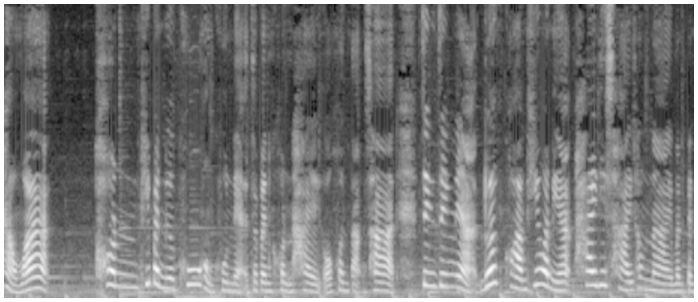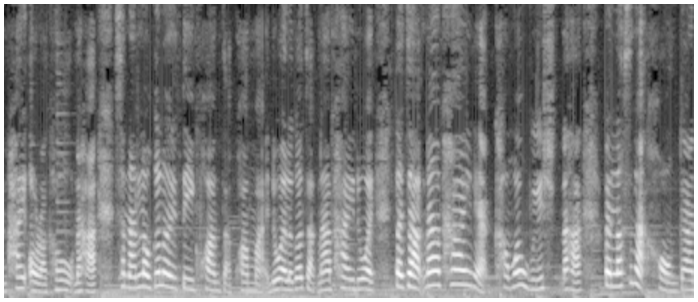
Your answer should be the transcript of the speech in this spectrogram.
ถามว่า คนที่เป็นเนื้อคู่ของคุณเนี่ยจะเป็นคนไทยหรือว่าคนต่างชาติ จริงๆเนี่ยด้วยความที่วันนี้ไพ่ที่ใช้ทำนายมันเป็นไพ่ Oracle นะคะ ฉะนั้นเราก็เลยตีความจากความหมายด้วยแล้วก็จากหน้าไพ่ด้วย แต่จากหน้าไพ่เนี่ยคำว่า wish นะคะเป็นลักษณะของการ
